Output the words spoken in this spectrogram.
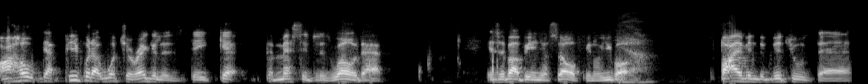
I hope that people that watch Irregulars, they get the message as well that it's about being yourself. You know, you got yeah, five individuals there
